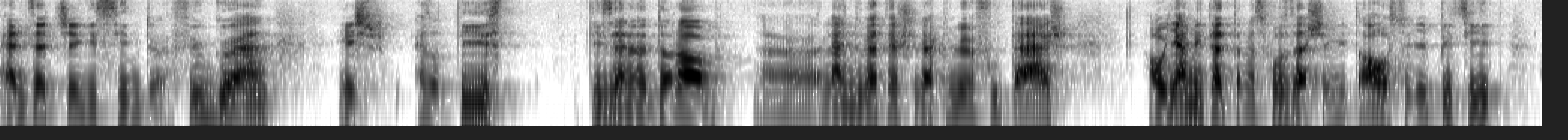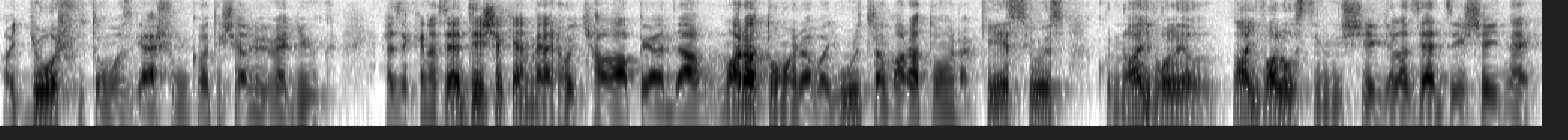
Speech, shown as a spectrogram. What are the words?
edzettségi szintől függően, és ez a 10-15 darab lendületes repülőfutás, ahogy említettem, ez hozzásegít ahhoz, hogy egy picit a gyors futómozgásunkat is elővegyük ezeken az edzéseken, mert hogyha például maratonra vagy ultramaratonra készülsz, akkor nagy, nagy valószínűséggel az edzéseidnek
